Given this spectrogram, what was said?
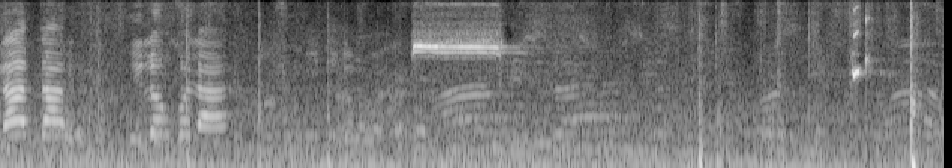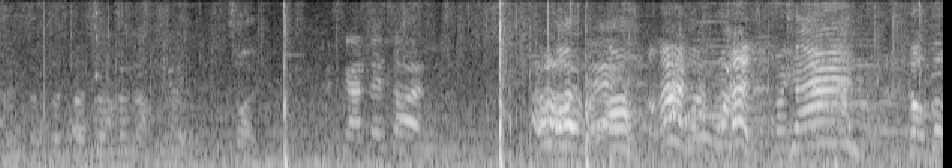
Tap, tap. Ilong ko lang. Diskarte, Son. Yan! Go, go,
